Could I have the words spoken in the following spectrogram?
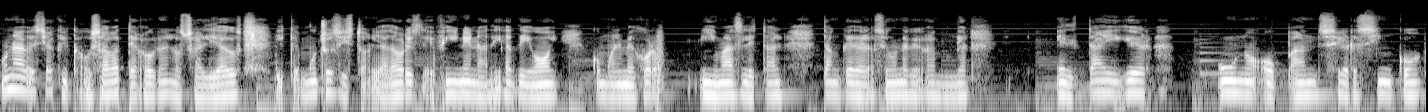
Una bestia que causaba terror en los aliados y que muchos historiadores definen a día de hoy como el mejor y más letal tanque de la Segunda Guerra Mundial. El Tiger 1 o Panzer V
